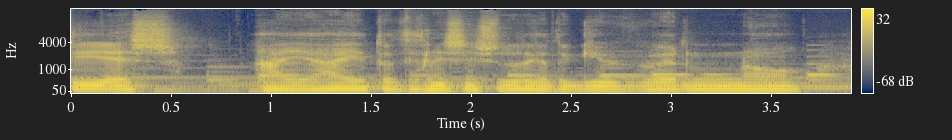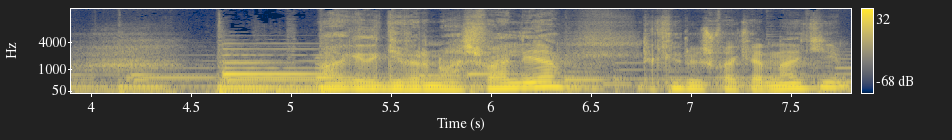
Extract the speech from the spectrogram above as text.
CSII, το Διεθνές Ινστιτούτο για τον Κυβέρνο για την κυβερνοασφάλεια του κ. Σφακιανάκη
